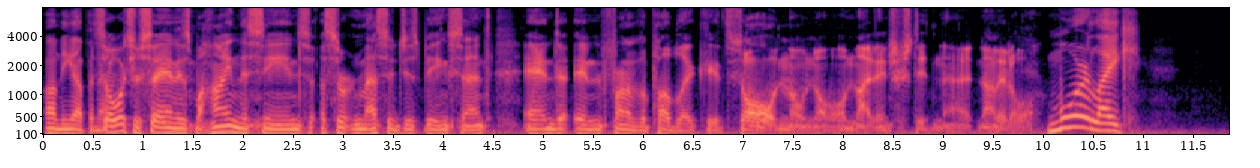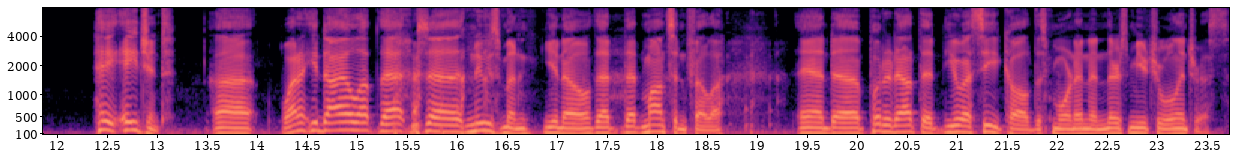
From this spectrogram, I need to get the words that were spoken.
on the up and up. So what you're saying is behind the scenes, a certain message is being sent, and in front of the public, it's oh no no, I'm not interested in that, not at all. More like, hey, agent, uh, why don't you dial up that uh, newsman, you know, that, that Monson fella, and uh, put it out that USC called this morning and there's mutual interest.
